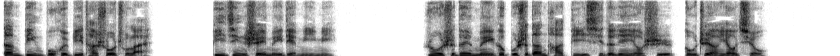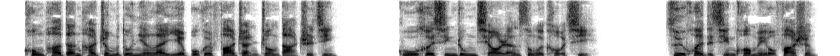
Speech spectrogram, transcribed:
但并不会逼他说出来。毕竟谁没点秘密？若是对每个不是丹塔嫡系的炼药师都这样要求，恐怕丹塔这么多年来也不会发展壮大至今。古河心中悄然松了口气，最坏的情况没有发生，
